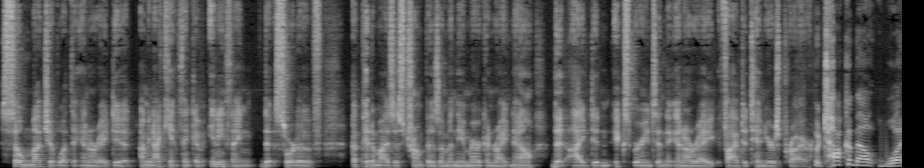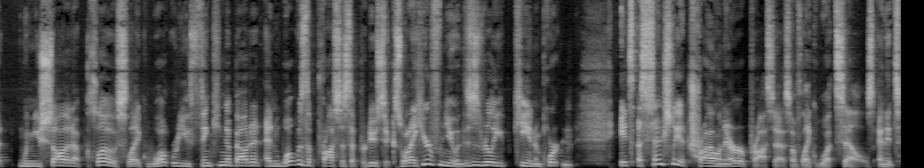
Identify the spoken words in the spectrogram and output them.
so much of what the NRA did. I mean, I can't think of anything that sort of epitomizes Trumpism in the American right now that I didn't experience in the NRA five to 10 years prior. But talk about what, when you saw it up close, like what were you thinking about it and what was the process that produced it? Because what I hear from you, and this is really key and important, it's essentially a trial and error process of like what sells. And it's,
